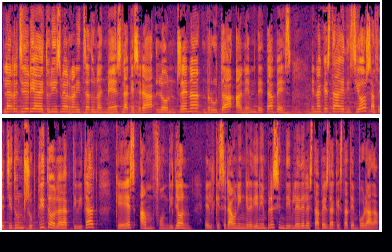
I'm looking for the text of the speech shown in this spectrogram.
La regidoria de turisme ha organitzat un any més la que serà l'onzena ruta Anem de tapes. En aquesta edició s'ha afegit un subtítol a l'activitat, que és amb fondillón, el que serà un ingredient imprescindible de les tapes d'aquesta temporada.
